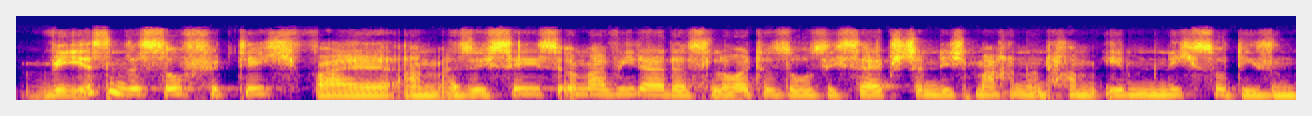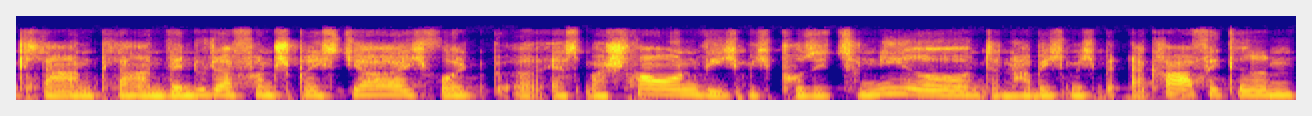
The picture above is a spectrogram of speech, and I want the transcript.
wie ist denn das so für dich? Weil, ähm, also ich sehe es immer wieder, dass Leute so sich selbstständig machen und haben eben nicht so diesen klaren Plan. Wenn du davon sprichst, ja, ich wollte äh, erst mal schauen, wie ich mich positioniere und dann habe ich mich mit einer Grafikerin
